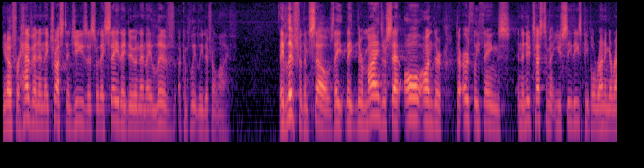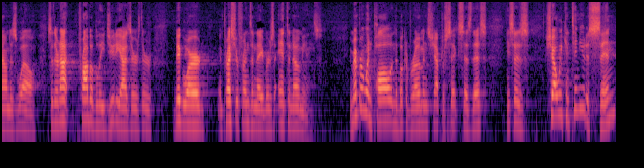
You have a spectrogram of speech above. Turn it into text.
you know, for heaven and they trust in Jesus, or they say they do, and then they live a completely different life. They live for themselves. They, they, their minds are set all on their, their earthly things. In the New Testament, you see these people running around as well. So they're not probably Judaizers, they're, big word, impress your friends and neighbors, antinomians. Remember when Paul in the book of Romans, chapter 6, says this? He says, Shall we continue to sin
